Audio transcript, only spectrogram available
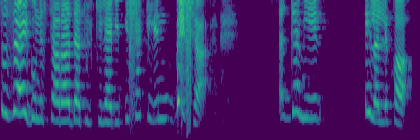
تزعجني استعراضات الكلاب بشكل بشع. جميل إلى اللقاء.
